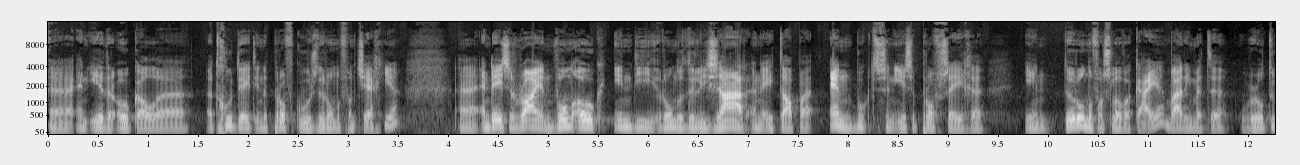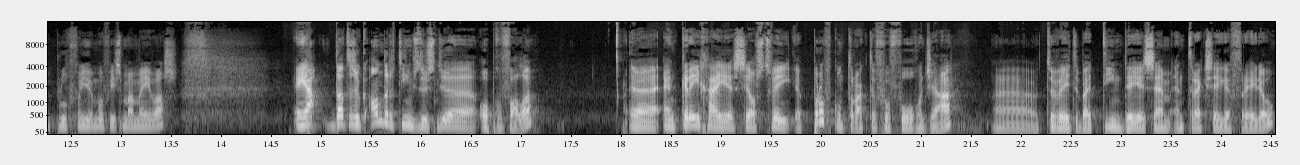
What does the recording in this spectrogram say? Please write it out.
En eerder ook al het goed deed in de profkoers, de ronde van Tsjechië. en deze Ryan won ook in die ronde de Lizar een etappe en boekte zijn eerste profzege in de ronde van Slowakije, waar hij met de World Tour ploeg van Jumbo-Visma mee was. En ja, dat is ook andere teams dus opgevallen. En kreeg hij zelfs twee profcontracten voor volgend jaar. Te weten bij Team DSM en Trek Segafredo.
